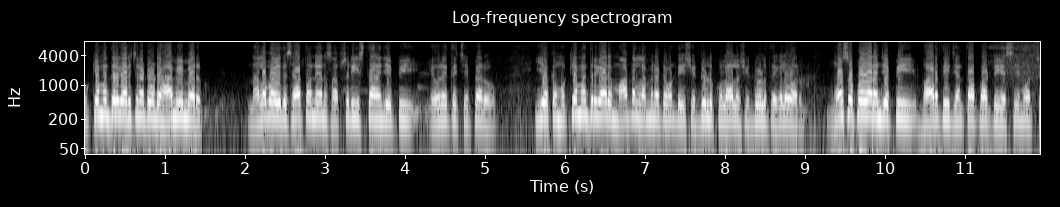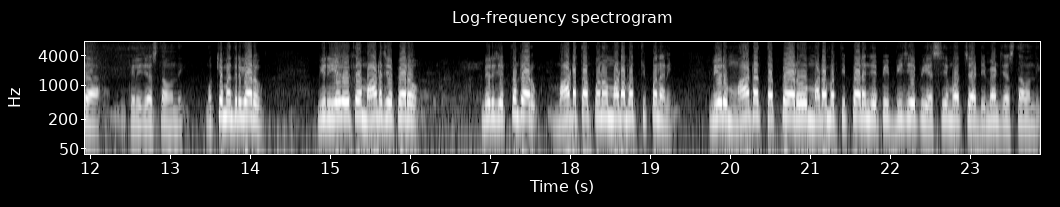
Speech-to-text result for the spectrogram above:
ముఖ్యమంత్రి గారు ఇచ్చినటువంటి హామీ మేరకు నలభై ఐదు శాతం నేను సబ్సిడీ ఇస్తానని చెప్పి ఎవరైతే చెప్పారో ఈ యొక్క ముఖ్యమంత్రి గారి మాటలు నమ్మినటువంటి షెడ్యూల్ కులాలు షెడ్యూల్ తెగలవారు మోసపోయారని చెప్పి భారతీయ జనతా పార్టీ ఎస్సీ మోర్చా తెలియజేస్తూ ఉంది. ముఖ్యమంత్రి గారు మీరు ఏదైతే మాట చెప్పారో మీరు చెప్తుంటారు మాట తప్పను మడమ తిప్పనని. మీరు మాట తప్పారు మడమ తిప్పారని చెప్పి బీజేపీ ఎస్సీ మోర్చా డిమాండ్ చేస్తూ ఉంది.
